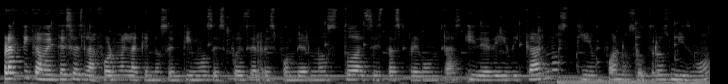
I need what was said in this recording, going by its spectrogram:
Prácticamente esa es la forma en la que nos sentimos después de respondernos todas estas preguntas y de dedicarnos tiempo a nosotros mismos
